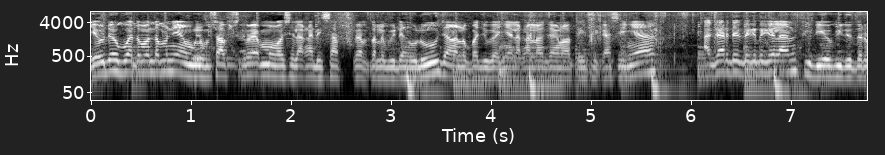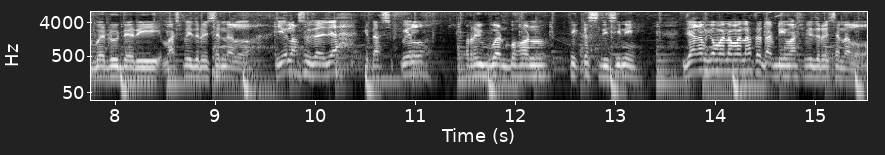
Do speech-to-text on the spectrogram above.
Ya udah buat teman-teman yang belum subscribe, mau silahkan di subscribe terlebih dahulu. Jangan lupa juga nyalakan lonceng notifikasinya agar tidak ketinggalan video-video terbaru dari Mas Pedro Channel. Yuk langsung saja kita spill ribuan pohon ficus di sini. Jangan ke mana-mana, tetap di Mas Pedro Channel.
